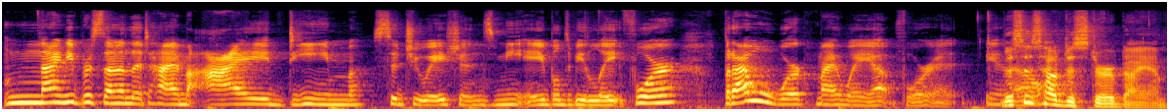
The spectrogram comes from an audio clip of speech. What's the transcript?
And 90% of the time I deem situations me able to be late for, but I will work my way up for it. You This know? is how disturbed I am.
